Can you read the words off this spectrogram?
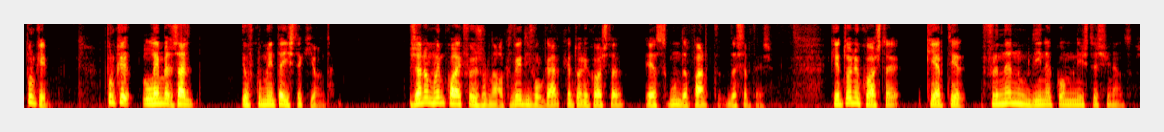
Porquê? Porque, lembra, já eu comentei isto aqui ontem. Já não me lembro qual é que foi o jornal que veio divulgar que António Costa é a segunda parte da estratégia. Que António Costa quer ter Fernando Medina como Ministro das Finanças.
